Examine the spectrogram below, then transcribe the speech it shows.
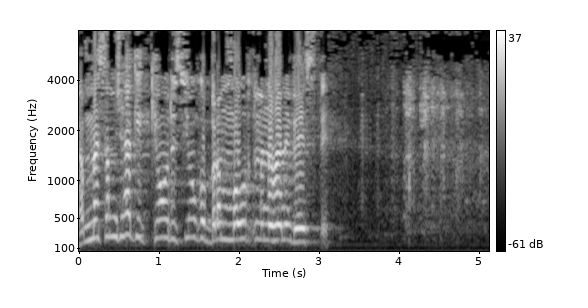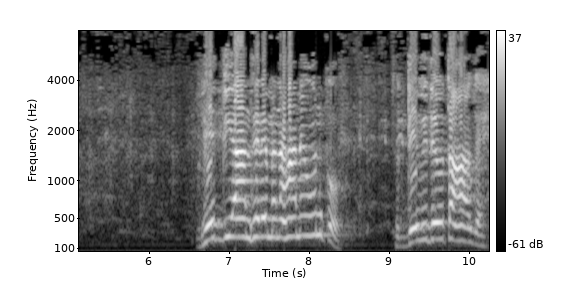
तब मैं समझा कि क्यों ऋषियों को ब्रह्म मुहूर्त में नहाने भेजते? भेज दिया अंधेरे में नहाने उनको तो देवी देवता आ गए।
